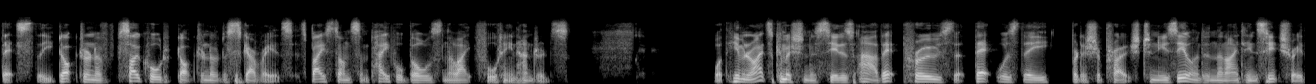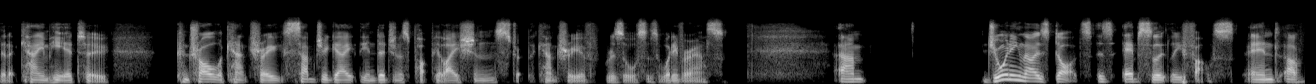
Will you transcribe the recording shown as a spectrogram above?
that's the doctrine of so-called doctrine of discovery. It's it's based on some papal bulls in the late 1400s. What the Human Rights Commission has said is, ah, that proves that that was the British approach to New Zealand in the 19th century. That it came here to control the country, subjugate the indigenous population, strip the country of resources, whatever else. Um, joining those dots is absolutely false. And I've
